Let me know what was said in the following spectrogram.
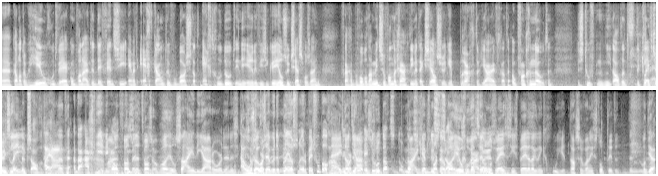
Uh, kan het ook heel goed werken om vanuit de defensie... en met echt countervoetbal, als je dat echt goed doet in de Eredivisie... kun je heel succesvol zijn. vraag het bijvoorbeeld aan Mitchell van der Graag... die met Excelsior een keer een prachtig jaar heeft gehad. Ook van genoten. Dus het hoeft niet altijd. Er kleeft zoiets lelijks altijd aan. Ah, ja. daar ageer ik altijd het was, Het was ook wel heel saai in die jaren hoor, Dennis. Ik nou, hoezo? Ze hebben de play-offs van Europees voetbal gehaald. Nee, dat jaar ik doe dat, op maar ik heb dus ook wel heel veel wedstrijden onder Vrezen zien spelen. Dat ik denk, goeiedag zeg, wanneer stopt dit? Want ja,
